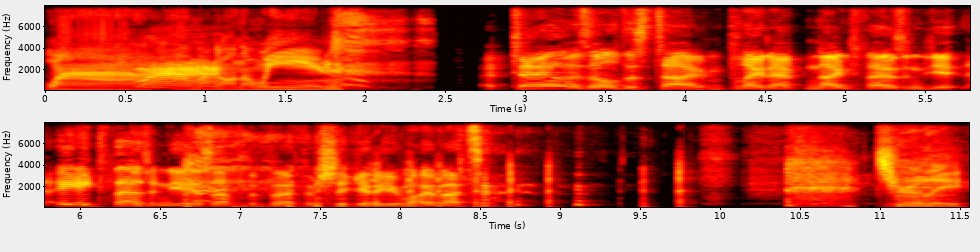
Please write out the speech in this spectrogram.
Wow, I'm gonna win. A tale as old as time, played out 9,000 years, 8,000 years after the birth of Shigeru Miyamoto. Truly,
